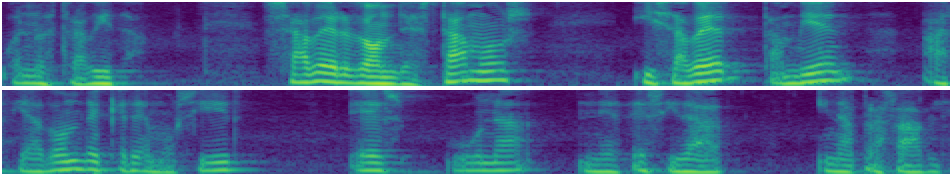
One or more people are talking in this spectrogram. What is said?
o en nuestra vida. saber dónde estamos y saber también hacia dónde queremos ir es una necesidad inaplazable.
